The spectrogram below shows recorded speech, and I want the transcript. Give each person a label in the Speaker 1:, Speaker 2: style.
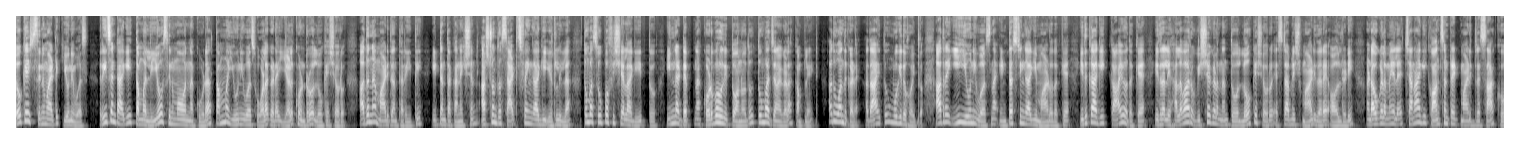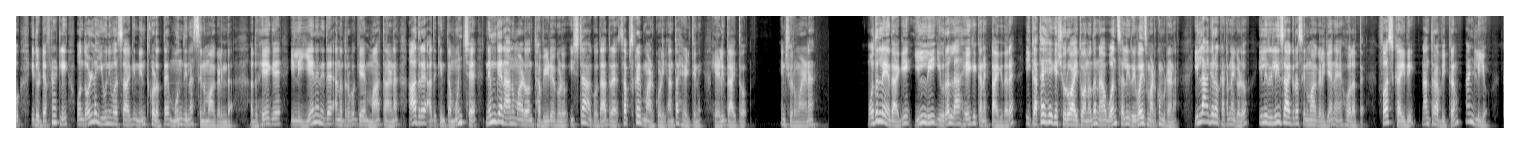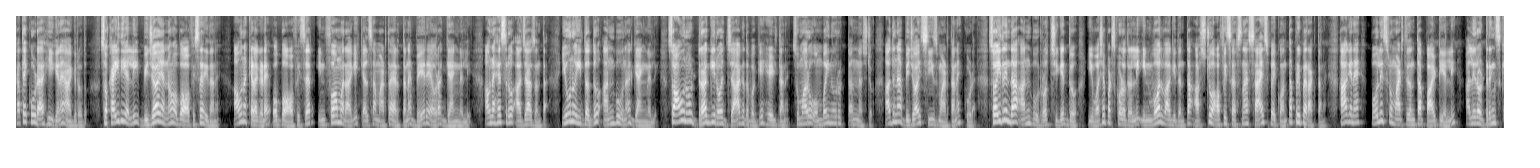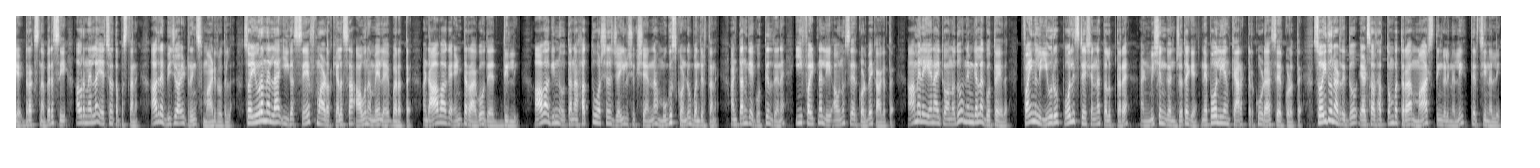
Speaker 1: Lokesh cinematic universe recent ಆಗಿ ತಮ್ಮ Leo ಸಿನಿಮಾವನ್ನ ಕೂಡ ತಮ್ಮ ಯೂನಿವರ್ಸ್ ಒಳಗಡೆ ಎಳ್ಕೊಂಡ್ರು ಲೋಕೇಶ್ ಅವರು. ಅದನ್ನ ಮಾಡಿದಂಥ ರೀತಿ ಇಟ್ಟಂಥ ಕನೆಕ್ಷನ್ ಅಷ್ಟೊಂದು ಸ್ಯಾಟಿಸ್ಫೈಯಿಂಗ್ ಆಗಿ ಇರಲಿಲ್ಲ. ತುಂಬ ಸೂಪರ್ಫಿಷಿಯಲ್ ಆಗಿ ಇತ್ತು. ಇನ್ನ ಡೆಪ್ನ ಕೊಡಬಹುದಿತ್ತು ಅನ್ನೋದು ತುಂಬ ಜನಗಳ ಕಂಪ್ಲೇಂಟ್ ಅದು ಒಂದು ಕಡೆ, ಅದಾಯಿತು, ಮುಗಿದು ಹೋಯಿತು. ಆದರೆ ಈ ಯೂನಿವರ್ಸ್ನ ಇಂಟ್ರೆಸ್ಟಿಂಗ್ ಆಗಿ ಮಾಡೋದಕ್ಕೆ, ಇದಕ್ಕಾಗಿ ಕಾಯೋದಕ್ಕೆ, ಇದರಲ್ಲಿ ಹಲವಾರು ವಿಷಯಗಳನ್ನಂತೂ ಲೋಕೇಶ್ ಅವರು ಎಸ್ಟಾಬ್ಲಿಷ್ ಮಾಡಿದ್ದಾರೆ ಆಲ್ರೆಡಿ ಆ್ಯಂಡ್ ಅವುಗಳ ಮೇಲೆ ಚೆನ್ನಾಗಿ ಕಾನ್ಸಂಟ್ರೇಟ್ ಮಾಡಿದರೆ ಸಾಕು. ಇದು ಡೆಫಿನೆಟ್ಲಿ ಒಂದೊಳ್ಳೆ ಯೂನಿವರ್ಸ್ ಆಗಿ ನಿಂತ್ಕೊಳ್ಳುತ್ತೆ ಮುಂದಿನ ಸಿನಿಮಾಗಳಿಂದ. ಅದು ಹೇಗೆ, ಇಲ್ಲಿ ಏನೇನಿದೆ ಅನ್ನೋದ್ರ ಬಗ್ಗೆ ಮಾತಾಡೋಣ. ಆದರೆ ಅದಕ್ಕಿಂತ ಮುಂಚೆ ನಿಮಗೆ ನಾನು ಮಾಡುವಂಥ ವಿಡಿಯೋಗಳು ಇಷ್ಟ ಆಗೋದಾದರೆ ಸಬ್ಸ್ಕ್ರೈಬ್ ಮಾಡ್ಕೊಳ್ಳಿ ಅಂತ ಹೇಳ್ತೀನಿ. ಹೇಳಿದ್ದಾಯ್ತು. ಇನ್ನು ಶುರು ಮಾಡೋಣ ಮೊದಲನೆಯದಾಗಿ ಇಲ್ಲಿ ಇವರೆಲ್ಲ ಹೇಗೆ ಕನೆಕ್ಟ್ ಆಗಿದ್ದಾರೆ, ಈ ಕಥೆ ಹೇಗೆ ಶುರು ಆಯಿತು ಅನ್ನೋದನ್ನು ಒಂದ್ಸಲಿ ರಿವೈಸ್ ಮಾಡ್ಕೊಂಡ್ಬಿಡೋಣ. ಇಲ್ಲಾಗಿರೋ ಘಟನೆಗಳು ಇಲ್ಲಿ ರಿಲೀಸ್ ಆಗಿರೋ ಸಿನಿಮಾಗಳಿಗೇನೆ ಹೋಲತ್ತೆ. ಫಸ್ಟ್ ಖೈದಿ ನಂತರ ವಿಕ್ರಮ್ ಅಂಡ್ ಲಿಯೋ. ಕತೆ ಕೂಡ ಹೀಗೇನೆ ಆಗಿರೋದು. ಸೊ ಖೈದಿಯಲ್ಲಿ ಬಿಜಯ್ ಅನ್ನೋ ಒಬ್ಬ ಆಫೀಸರ್ ಇದ್ದಾನೆ. ಅವನ ಕೆಳಗಡೆ ಒಬ್ಬ ಆಫೀಸರ್, ಇನ್ಫಾರ್ಮರ್ ಆಗಿ ಕೆಲಸ ಮಾಡ್ತಾ ಇರ್ತಾನೆ ಬೇರೆಯವರ ಗ್ಯಾಂಗ್ನಲ್ಲಿ. ಅವನ ಹೆಸರು ಅಜಾಜ್ ಅಂತ. ಇವನು ಇದ್ದದ್ದು ಅನ್ಬೂನ ಗ್ಯಾಂಗ್ನಲ್ಲಿ. ಸೊ, ಅವನು ಡ್ರಗ್ ಇರೋ ಜಾಗದ ಬಗ್ಗೆ ಹೇಳ್ತಾನೆ. ಸುಮಾರು ಒಂಬೈನೂರು ಟನ್ನಷ್ಟು. ಅದನ್ನ ಬಿಜಾಯ್ ಸೀಸ್ ಮಾಡ್ತಾನೆ ಕೂಡ. ಸೊ, ಇದರಿಂದ ಅನ್ಬು ರೊಚ್ಚಿಗೆದ್ದು ಈ ವಶಪಡಿಸ್ಕೊಳ್ಳೋದ್ರಲ್ಲಿ ಇನ್ವಾಲ್ವ್ ಆಗಿದ್ದಂಥ ಅಷ್ಟು ಆಫೀಸರ್ಸ್ನ ಸಾಯಿಸಬೇಕು ಅಂತ ಪ್ರಿಪೇರ್ ಆಗ್ತಾನೆ. ಹಾಗೆಯೇ ಪೊಲೀಸರು ಮಾಡ್ತಿದ್ದಂಥ ಪಾರ್ಟಿಯಲ್ಲಿ ಅಲ್ಲಿರೋ ಡ್ರಿಂಕ್ಸ್ಗೆ ಡ್ರಗ್ಸ್ನ ಬೆರೆಸಿ ಅವರನ್ನೆಲ್ಲ ಎಚ್ಚರ ತಪ್ಪಿಸ್ತಾನೆ. ಆದರೆ ಬಿಜಾಯ್ ಡ್ರಿಂಕ್ಸ್ ಮಾಡಿರೋದಿಲ್ಲ. ಸೊ ಇವರನ್ನೆಲ್ಲ ಈಗ ಸೇಫ್ ಮಾಡೋ ಕೆಲಸ ಅವನ ಮೇಲೆ ಬರುತ್ತೆ. ಆ್ಯಂಡ್ ಆವಾಗ ಎಂಟರ್ ಆಗೋದೇ ದಿಲ್ಲಿ. ಆವಾಗಿನ್ನು ತನ್ನ ಹತ್ತು ವರ್ಷದ ಜೈಲು ಶಿಕ್ಷೆಯನ್ನು ಮುಗಿಸ್ಕೊಂಡು ಬಂದಿರ್ತಾನೆ. ಅಂಡ್ ತನಗೆ ಗೊತ್ತಿಲ್ಲದೇನೆ ಈ ಫೈಟ್ನಲ್ಲಿ ಅವನು ಸೇರ್ಕೊಳ್ಬೇಕಾಗತ್ತೆ. ಆಮೇಲೆ ಏನಾಯಿತು ಅನ್ನೋದು ನಿಮಗೆಲ್ಲ ಗೊತ್ತೇ ಇದೆ. ಫೈನಲಿ ಇವರು ಪೊಲೀಸ್ ಸ್ಟೇಷನ್ನ ತಲುಪ್ತಾರೆ ಅಂಡ್ ಮಿಷನ್ ಗನ್ ಜೊತೆಗೆ ನೆಪೋಲಿಯನ್ ಕ್ಯಾರೆಕ್ಟರ್ ಕೂಡ ಸೇರ್ಕೊಳ್ಳುತ್ತೆ ಸೊ ಇದು ನಡೆದಿದ್ದು ಎರಡ್ ಸಾವಿರದ ಹತ್ತೊಂಬತ್ತರ ಮಾರ್ಚ್ ತಿಂಗಳಿನಲ್ಲಿ ತಿರ್ಚಿನಲ್ಲಿ.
